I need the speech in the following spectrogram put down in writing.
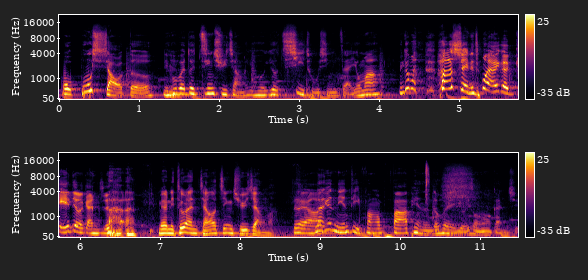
我不晓得你会不会对金曲奖有有企图心在，有吗？你干嘛喝水？你突然一个给点的感觉？没有，你突然讲到金曲奖嘛？对啊，那因为年底发发片的都会有一种那种感觉。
